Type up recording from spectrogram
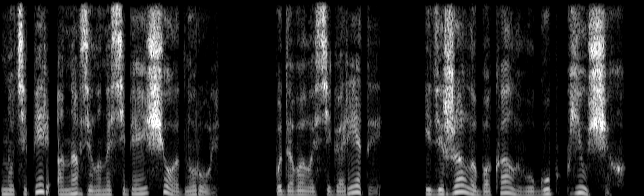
Но теперь она взяла на себя еще одну роль, подавала сигареты и держала бокалы у губ пьющих.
